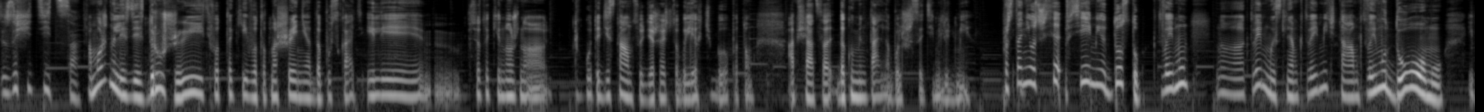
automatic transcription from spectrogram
защититься. А можно ли здесь дружить, вот такие вот отношения допускать? Или все-таки нужно какую-то дистанцию держать, чтобы легче было потом общаться документально больше с этими людьми? Просто они вот все, все имеют доступ к твоему, э, к твоим мыслям, к твоим мечтам, к твоему дому. И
